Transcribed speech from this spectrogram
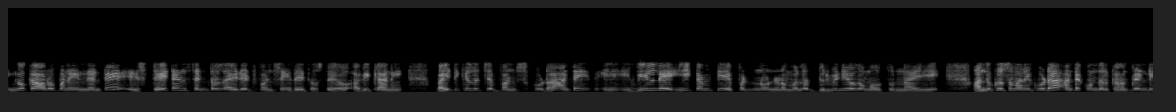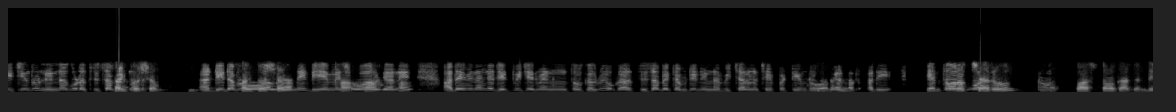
ఇంకొక ఆరోపణ ఏంటంటే state and central aided funds ఏదైతే వస్తాయో అవి కానీ బయటికి వచ్చే ఫండ్స్ కూడా అంటే వీళ్ళే ఈ కమిటీ ఎప్పటి నుండి ఉండడం వల్ల దుర్వినియోగం అవుతున్నాయి. అందుకోసం అని కూడా అంటే కొందరు కంప్లైంట్ ఇచ్చిండ్రు నిన్న కూడా డిడబ్ల్యూ వాళ్ళు సంతోషం. కానీ ఆ, వాళ్ళు కానీ అదే విధంగా జెడ్పీ చైర్మన్తో కలిపి ఒక త్రిసభ్య కమిటీ నిన్న విచారణ చేపట్టిండ్రు అని అన్నారు. అది ఎంతవరకు. వాస్తవం? కాదండి.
